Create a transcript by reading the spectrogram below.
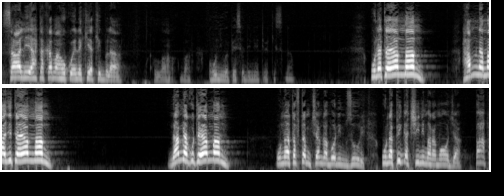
sali hata kama hukuelekea kibla. Allahu akbar. Huu ni wepesi wa dini yetu ya kiislamu. Unatayamam hamna maji tayamam namna ya kutayamam unatafuta mchanga ambao ni mzuri unapiga chini mara moja pap.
